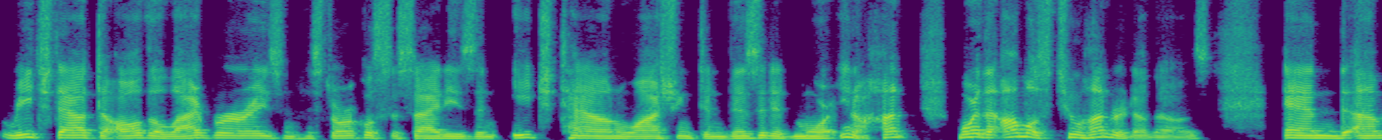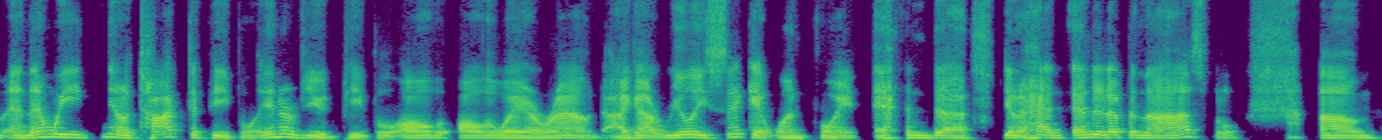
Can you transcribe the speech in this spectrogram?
reached out to all the libraries and historical societies in each town, Washington. Visited more, you know, hunt, more than almost 200 of those, and um, and then we, you know, talked to people, interviewed people all all the way around. I got really sick at one point, and uh, you know, had ended up in the hospital. Um,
